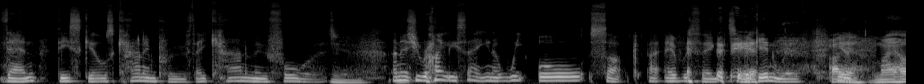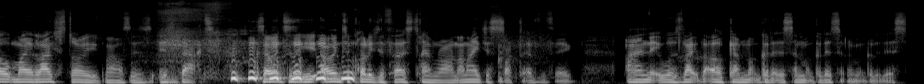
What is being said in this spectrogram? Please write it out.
then these skills can improve. They can move forward. And as you rightly say, you know, we all suck at everything to Yeah. begin with. Oh You know, yeah, my whole my life story, Miles, is is that because I went to the I went to college the first time around and I just sucked at everything, and it was like that. Okay, I'm not good at this. I'm not good at this. I'm not good at this.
